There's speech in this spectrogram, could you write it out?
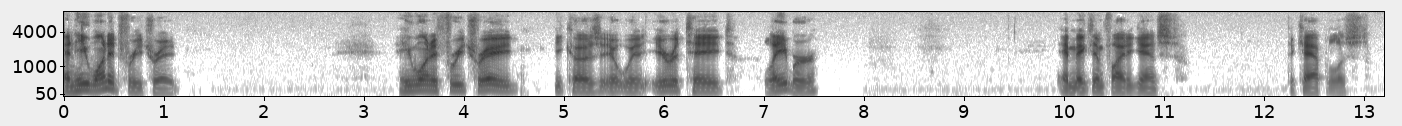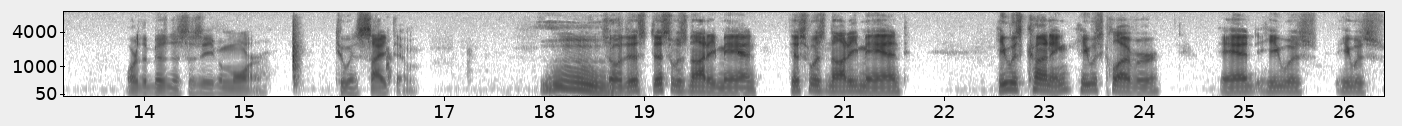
and he wanted free trade. He wanted free trade because it would irritate labor and make them fight against the capitalists or the businesses even more to incite them. Mm. So this this was not a man. This was not a man. He was cunning. He was clever, and he was he was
